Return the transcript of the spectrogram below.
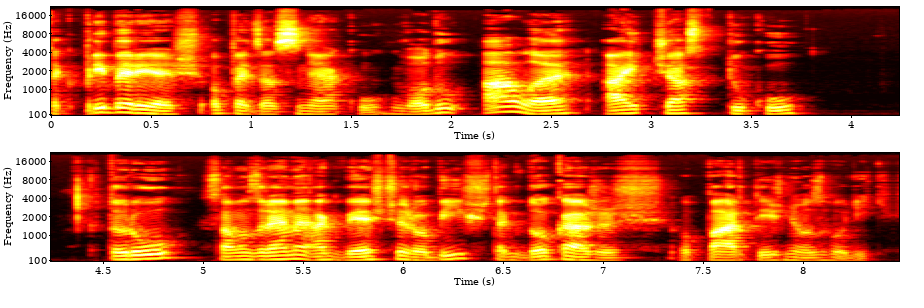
tak priberieš opäť zase nejakú vodu, ale aj časť tuku, ktorú samozrejme ak vieš čo robíš, tak dokážeš o pár týždňov zhodiť.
